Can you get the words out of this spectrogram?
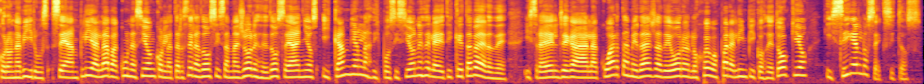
Coronavirus. Se amplía la vacunación con la tercera dosis a mayores de 12 años y cambian las disposiciones de la etiqueta verde. Israel llega a la cuarta medalla de oro en los Juegos Paralímpicos de Tokio y siguen los éxitos.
